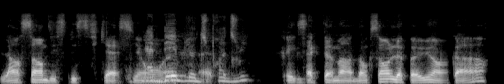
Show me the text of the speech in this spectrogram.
l'ensemble des spécifications. La Bible du produit. Exactement. Donc ça, on l'a pas eu encore.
